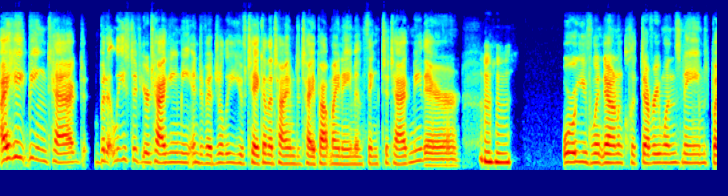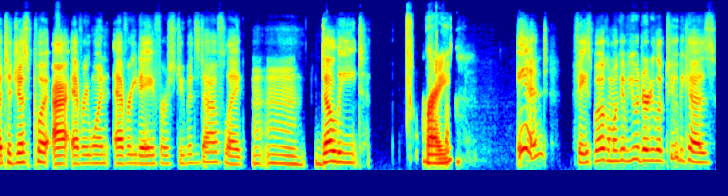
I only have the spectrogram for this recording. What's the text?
I hate being tagged, but at least if you're tagging me individually, you've taken the time to type out my name and think to tag me there. Mm-hmm. Or you've went down and clicked everyone's names, but to just put at everyone every day for stupid stuff, like mm delete. Right. And Facebook, I'm gonna give you a dirty look too because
